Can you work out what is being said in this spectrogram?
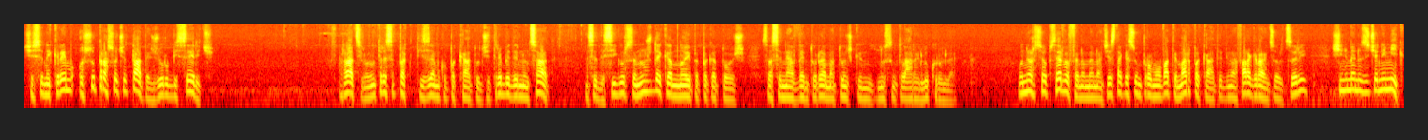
și să ne creăm o supra-societate în jurul bisericii. Fraților, nu trebuie să practizăm cu păcatul, ci trebuie denunțat. Însă, desigur, să nu judecăm noi pe păcătoși sau să ne aventurăm atunci când nu sunt clare lucrurile. Uneori se observă fenomenul acesta că sunt promovate mari păcate din afara granițelor țării și nimeni nu zice nimic.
